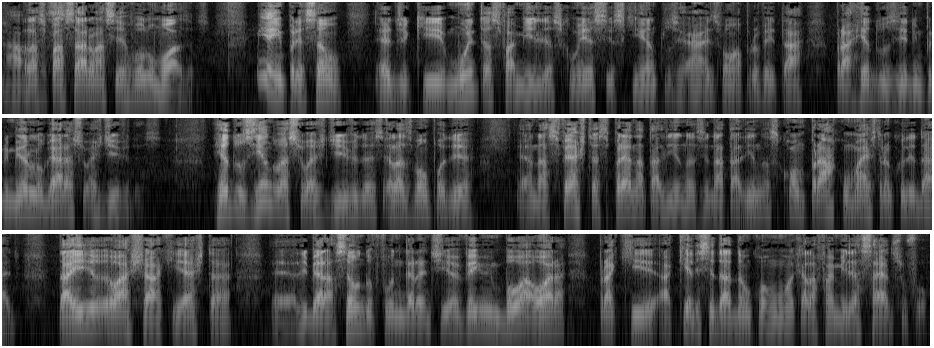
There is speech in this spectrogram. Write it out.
Elas passaram a ser volumosas. Minha impressão é de que muitas famílias com esses 500 reais vão aproveitar para reduzir, em primeiro lugar, as suas dívidas. Reduzindo as suas dívidas, elas vão poder é, nas festas pré-natalinas e natalinas, comprar com mais tranquilidade. Daí eu achar que esta é, liberação do Fundo Garantia veio em boa hora para que aquele cidadão comum, aquela família, saia do sufoco.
